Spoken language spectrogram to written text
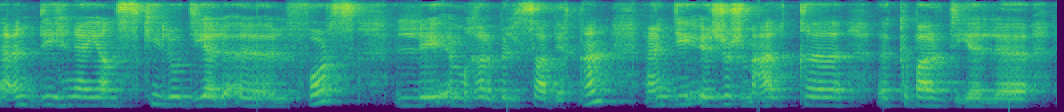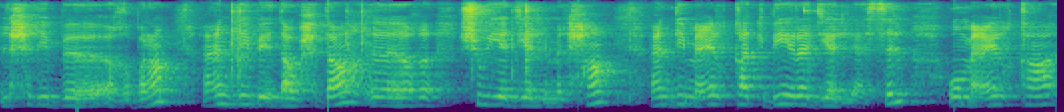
عندي هنايا نص كيلو ديال آه، الفرص اللي مغربل سابقا. عندي جوج معالق آه، كبار ديال الحليب غبرة. عندي بيضة وحدة شوية ديال الملحة. عندي معلقة كبيرة ديال العسل ومعلقة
